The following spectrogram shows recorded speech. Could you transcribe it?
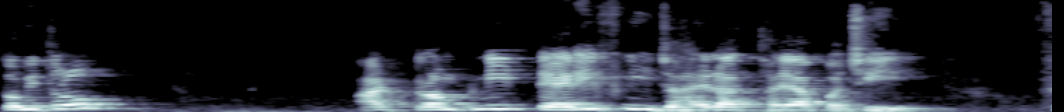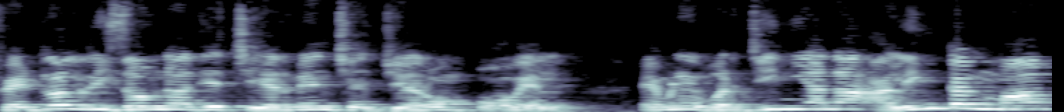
તો મિત્રો આ ટ્રમ્પની ટેરિફની જાહેરાત થયા પછી ફેડરલ રિઝર્વના જે ચેરમેન છે, જેરોમ પોવેલ, એમણે વર્જિનિયાના આલિંગ્ટનમાં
